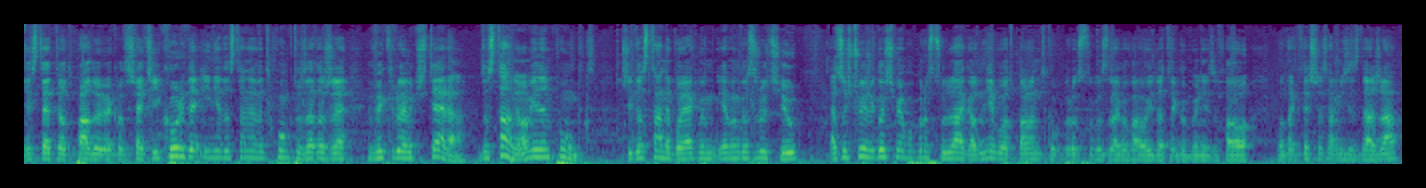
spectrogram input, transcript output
Niestety odpadłem jako trzeci. Kurde, i nie dostanę nawet punktu za to, że wykryłem cheatera. Dostanę, mam jeden punkt. Czyli dostanę, bo jakbym, ja bym go zrzucił, a coś czuję, że gość miał po prostu laga, on nie był odpalony, tylko po prostu go zlagowało i dlatego go nie cofało, bo tak też czasami się zdarza.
